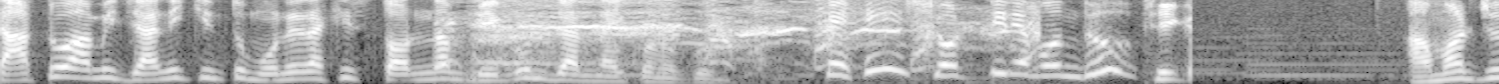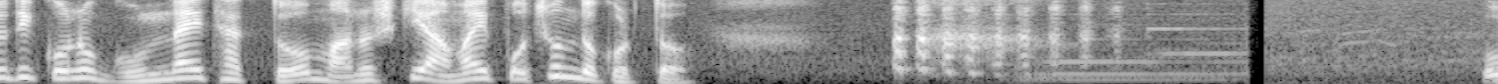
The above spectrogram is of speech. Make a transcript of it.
টাটো আমি জানি, কিন্তু মনে রাখিস তোর নাম বেগুন, যার নাই কোনো গুণ। সত্যি রে বন্ধু। ঠিক আমার যদি কোনো গুণ নাই থাকতো, মানুষ কি আমায় পছন্দ করত? ও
